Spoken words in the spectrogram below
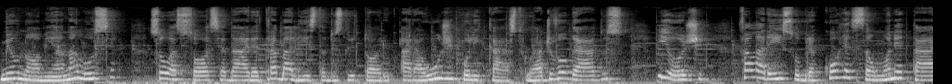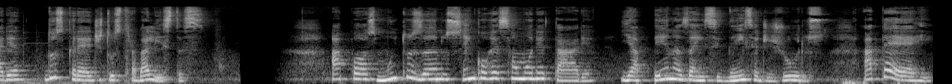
Meu nome é Ana Lúcia, sou a sócia da área trabalhista do escritório Araújo e Policastro Advogados e hoje falarei sobre a correção monetária dos créditos trabalhistas. Após muitos anos sem correção monetária e apenas a incidência de juros, a TR,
